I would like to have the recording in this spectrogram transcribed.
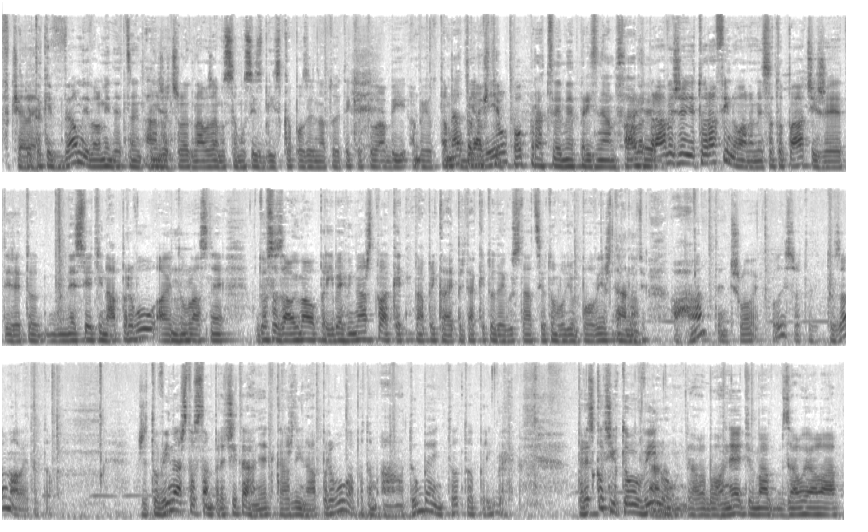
v čele. Je taký veľmi, veľmi decentný, ano. že človek naozaj sa musí zblízka pozrieť na tú etiketu, aby, aby tam Na to ešte popracujeme, priznám sa. Ale že... práve, že je to rafinované, mne sa to páči, že, je, že to nesvieti na prvú a je to mm. vlastne, kto sa zaujíma o príbeh vinárstva a keď napríklad aj pri takéto degustácii o tom ľuďom povieš, tak povieš, aha, ten človek, pozri sa, to, to je zaujímavé toto. Že to vinárstvo sa tam prečíta hneď každý na prvú a potom, áno, Dubeň, toto príbeh. Preskočím k tomu vínu, ano. lebo hneď ma zaujala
